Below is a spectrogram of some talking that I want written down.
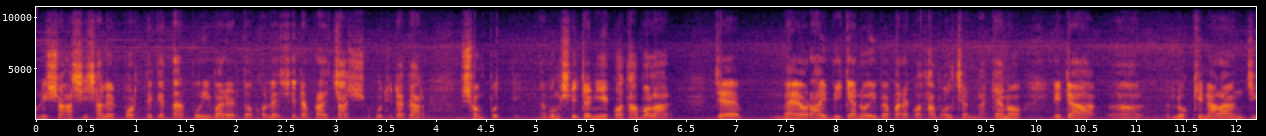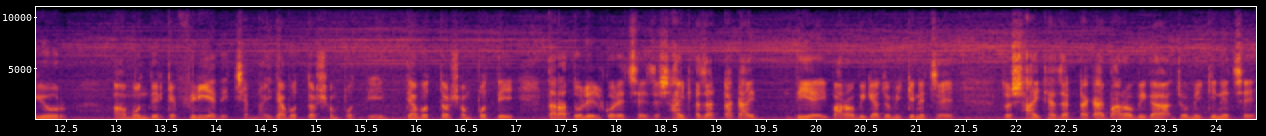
উনিশশো আশি সালের পর থেকে তার পরিবারের দখলে, সেটা প্রায় চারশো কোটি টাকার সম্পত্তি। এবং সেটা নিয়ে কথা বলার যে মেয়র আইবি কেন এই ব্যাপারে কথা বলছেন না, কেন এটা লক্ষ্মীনারায়ণ জিউর মন্দিরকে ফিরিয়ে দিচ্ছেন না। এই দেবোত্তর সম্পত্তি, এই দেবোত্তর সম্পত্তি তারা দলিল করেছে যে ষাট হাজার টাকায় দিয়ে এই বারো বিঘা জমি কিনেছে। তো ষাট হাজার টাকায় বারো বিঘা জমি কিনেছে।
